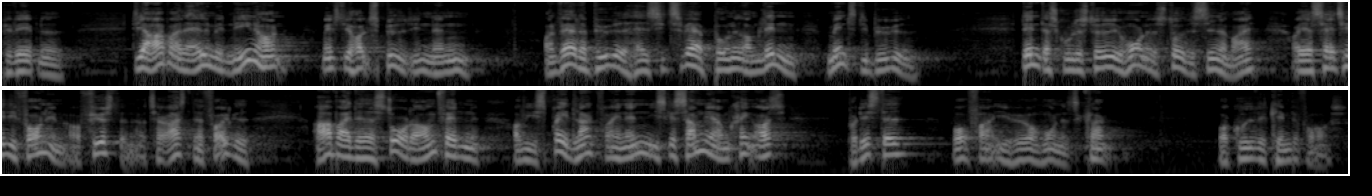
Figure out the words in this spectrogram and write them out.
bevæbnede. De arbejdede alle med den ene hånd, mens de holdt spydet i den anden. Og enhver, der byggede, havde sit svær bundet om linden, mens de byggede. Den, der skulle støde i hornet, stod ved siden af mig, og jeg sagde til de fornemme og fyrsterne og til resten af folket, arbejdet er stort og omfattende, og vi er spredt langt fra hinanden. I skal samle jer omkring os på det sted, hvorfra I hører hornets klang, hvor Gud vil kæmpe for os.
